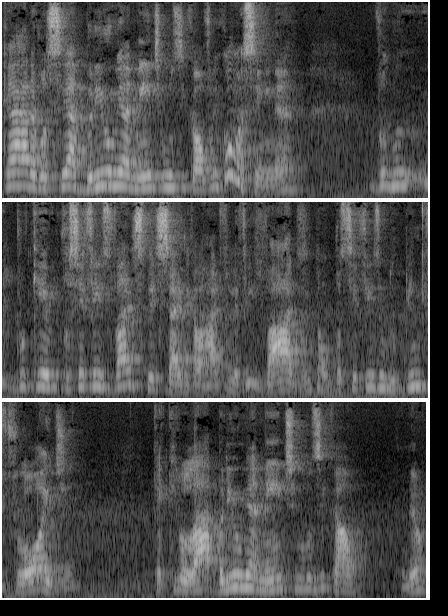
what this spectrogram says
Cara, você abriu minha mente musical. Eu falei: Como assim, né? Porque você fez vários especiais naquela rádio. Eu falei: Fiz vários. Então, você fez um do Pink Floyd, que aquilo lá abriu minha mente musical. Entendeu?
